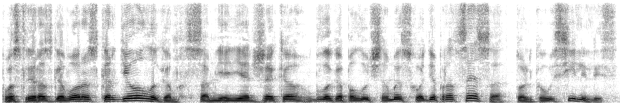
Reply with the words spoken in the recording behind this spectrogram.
После разговора с кардиологом сомнения Джека в благополучном исходе процесса только усилились.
